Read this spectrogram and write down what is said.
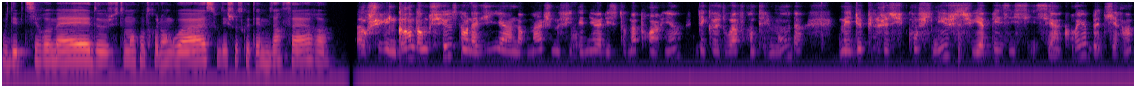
ou des petits remèdes, justement, contre l'angoisse ou des choses que tu aimes bien faire alors, je suis une grande anxieuse dans la vie hein, normale. Je me fais des nœuds à l'estomac pour un rien dès que je dois affronter le monde. Mais depuis que je suis confinée, je suis apaisée. C'est incroyable à dire. Hein.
